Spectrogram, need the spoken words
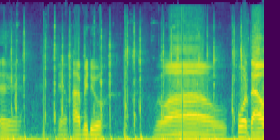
เออเดี๋ยวพาไปดู ว้าวโคตรเอา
